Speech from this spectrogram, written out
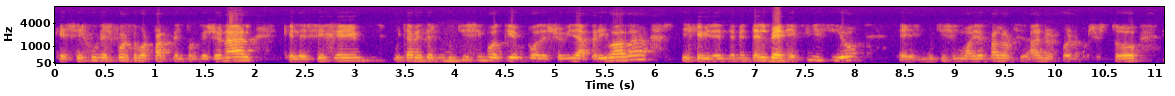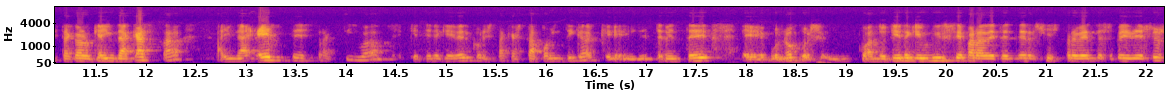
que exige un esfuerzo por parte del profesional, que le exige muchas veces muchísimo tiempo de su vida privada y que evidentemente el beneficio es muchísimo mayor para los ciudadanos. Bueno, pues esto está claro que hay una casta, hay una élite extractiva que tiene que ver con esta casta política que evidentemente, eh, bueno, pues cuando tiene que unirse para defender sus prebendas y privilegios,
